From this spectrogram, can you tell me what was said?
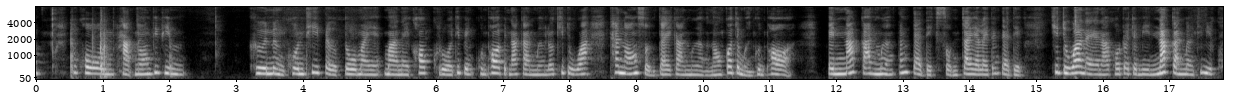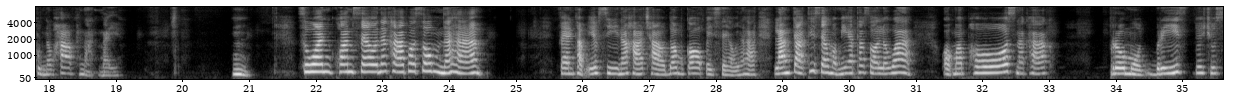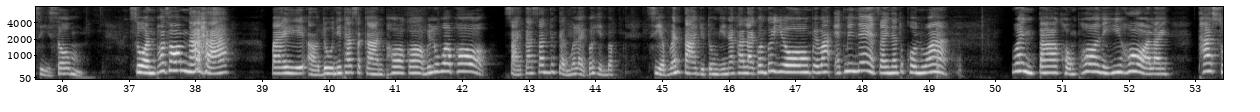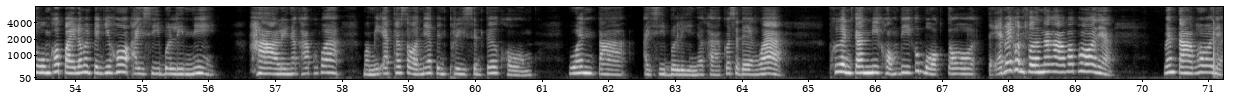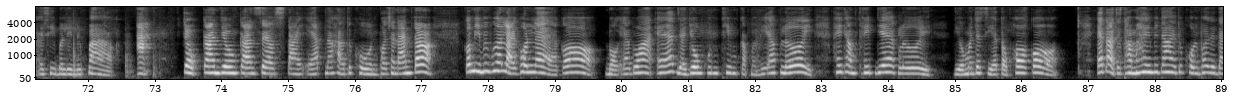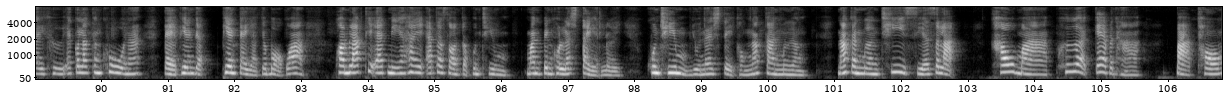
ทุกคนหากน้องพี่พิมพ์ คือหนึ่งคนที่เติบโตมามาในครอบครัวที่เป็นคุณพ่อเป็นนักการเมือง แล้วคิดดูว่าถ้าน้องสนใจการเมืองน้องก็จะเหมือนคุณพ่อ เป็นนักการเมืองตั้งแต่เด็กสนใจอะไรตั้งแต่เด็ก คิดดูว่าในอนาคตเราจะมีนักการเมืองที่มีคุณภาพขนาดไหนอืมส่วนความเซลนะคะพ่อส้มนะคะแฟนคลับ FC นะคะ ชาวด้อมก็ไปแซวนะคะ หลังจากที่แซวมามีแอปทักษรแล้วว่าออกมาโพสต์นะคะ โปรโมทบรีสด้วยชุดสีส้ม ส่วนพ่อส้มนะคะ ไปดูนิทรรศการพ่อก็ไม่รู้ว่าพ่อสายตาสั้นตั้งแต่เมื่อไหร่ก็เห็นแบบเสียบแว่นตาอยู่ตรงนี้นะคะ หลายคนก็โยงไปว่าแอดไม่แน่ใจนะทุกคนว่า แว่นตาของพ่อในยี่ห้ออะไร ถ้าซูมเข้าไปแล้วมันเป็นยี่ห้อ IC Berlin นี่ฮาเลยนะคะ เพราะว่าหมอมีแอปทักษรเนี่ยเป็นพรีเซนเตอร์ของแว่นตา IC Berlin นะคะ ก็แสดงว่าเพื่อนกันมีของดีก็บอกต่อ แต่แอดไม่คอนเฟิร์มนะคะว่าพ่อเนี่ยแว่นตาพ่อเนี่ย IC Berlin หรือเปล่า อะ จบการโยงการเซลล์สไตล์แอปนะคะทุกคน เพราะฉะนั้นก็ก็มีเพื่อนๆหลายคนแหละก็บอกแอดว่าแอดอย่าโยงคุณทิมกับมามีแอปเลย ให้ทำคลิปแยกเลย เดี๋ยวมันจะเสียต่อพ่อก็ แอดอาจจะทำให้ไม่ได้ทุกคนเพราะใดๆคือแอดก็รักทั้งคู่นะ แต่เพียงแต่ เพียงแต่อยากจะบอกว่า ความรักที่แอดมีให้แอปทาซอนกับคุณทิม มันเป็นคนละสเตจเลย คุณทิมอยู่ในสเตจของนักการเมือง นักการเมืองที่เสียสละเข้ามาเพื่อแก้ปัญหาปากท้อง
